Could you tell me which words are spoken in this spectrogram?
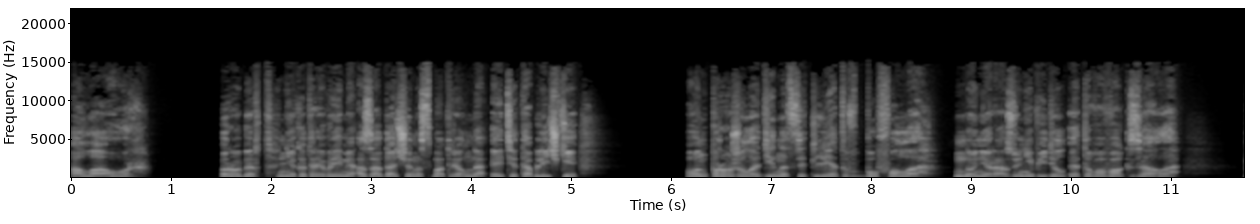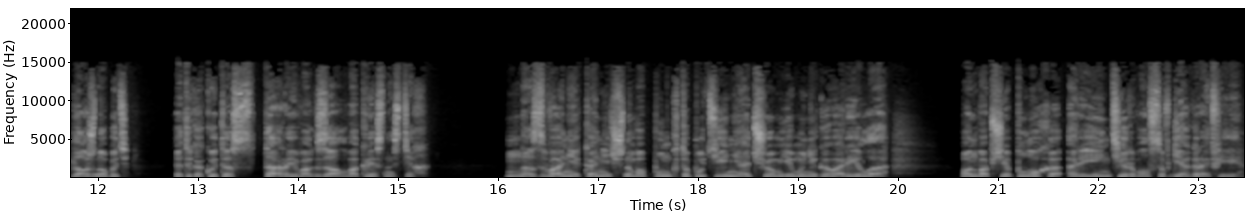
Алаур». Роберт некоторое время озадаченно смотрел на эти таблички – он прожил 11 лет в Буффало, но ни разу не видел этого вокзала. Должно быть, это какой-то старый вокзал в окрестностях. Название конечного пункта пути ни о чем ему не говорило. Он вообще плохо ориентировался в географии,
